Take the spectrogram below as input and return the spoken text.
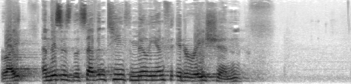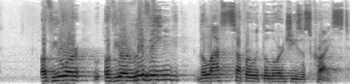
right? And this is the 17th millionth iteration of your, of your living the Last Supper with the Lord Jesus Christ.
